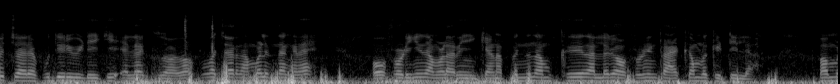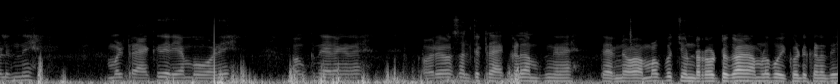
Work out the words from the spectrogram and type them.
വെച്ചാൽ പുതിയൊരു വീഡിയോയ്ക്ക് എല്ലാവർക്കും സ്വാഗതം. അപ്പോൾ വെച്ചാൽ നമ്മൾ ഇന്ന് അങ്ങനെ ഓഫ് റോഡിങ്ങിന് നമ്മൾ ഇറങ്ങിയിരിക്കുകയാണ്. അപ്പോൾ ഇന്ന് നമുക്ക് നല്ലൊരു ഓഫ് റോഡിങ് ട്രാക്ക് നമ്മൾ കിട്ടിയില്ല. അപ്പോൾ നമ്മളിന്ന് നമ്മൾ ട്രാക്ക് തിരയാൻ പോവുകയാണ് നമുക്ക് നേരെ അങ്ങനെ ഓരോ സ്ഥലത്ത് ട്രാക്കുകൾ നമുക്കിങ്ങനെ തരണോ നമ്മളിപ്പോൾ ചുണ്ട റോട്ടുകളാണ് നമ്മൾ പോയിക്കൊണ്ടിരിക്കണത്.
